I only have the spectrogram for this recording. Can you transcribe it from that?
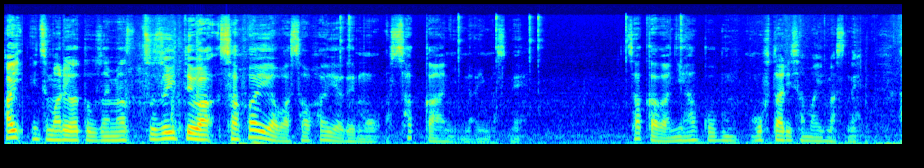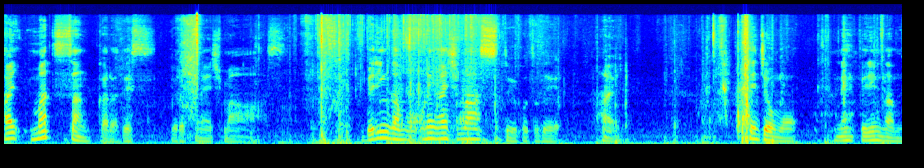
はい、いつもありがとうございます。続いては、サファイアはサファイアでもサッカーになりますね。サッカーが2箱分、お二人様いますね。はい、松さんからです。よろしくお願いします。ベリンガムお願いします。ということで、はい。店長もね、ベリンガム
